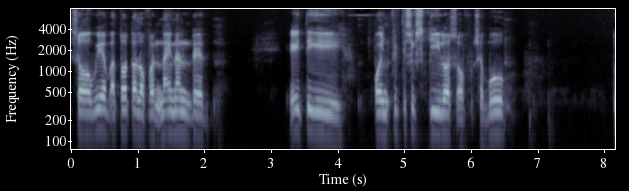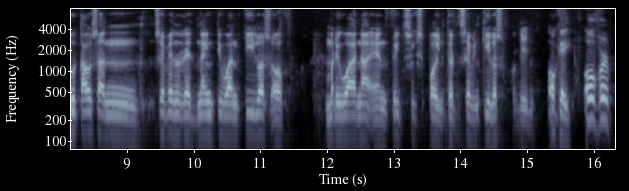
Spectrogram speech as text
so we have a total of uh, 980.56 kilos of shabu, 2,791 kilos of marijuana, and 26.37 kilos of cocaine. Okay, over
